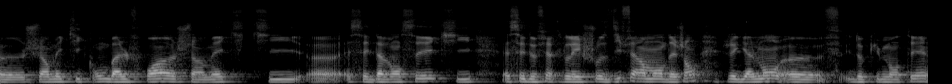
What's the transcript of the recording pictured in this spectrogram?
euh, je suis un mec qui combat le froid, je suis un mec qui euh, essaye d'avancer, qui essaye de faire les choses différemment des gens. J'ai également documenté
